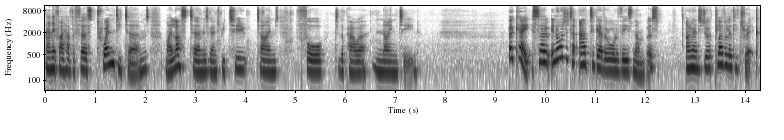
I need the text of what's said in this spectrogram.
And if I have the first 20 terms, my last term is going to be 2 times 4 to the power 19. Okay, so in order to add together all of these numbers, I'm going to do a clever little trick.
